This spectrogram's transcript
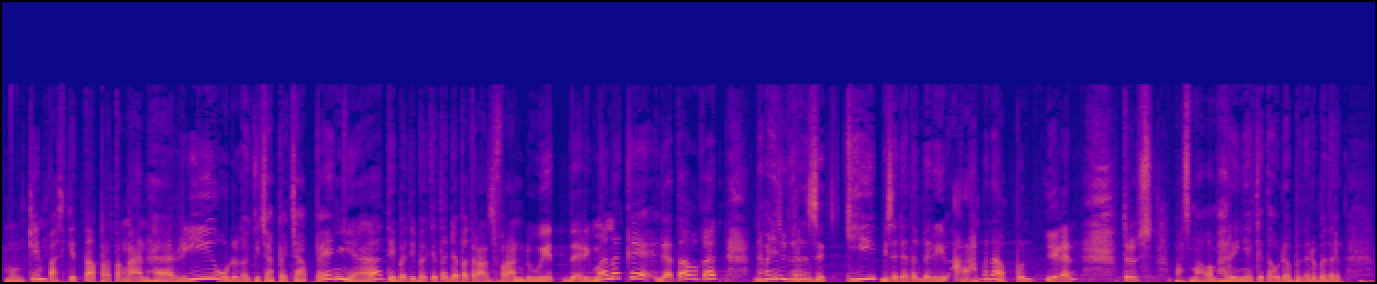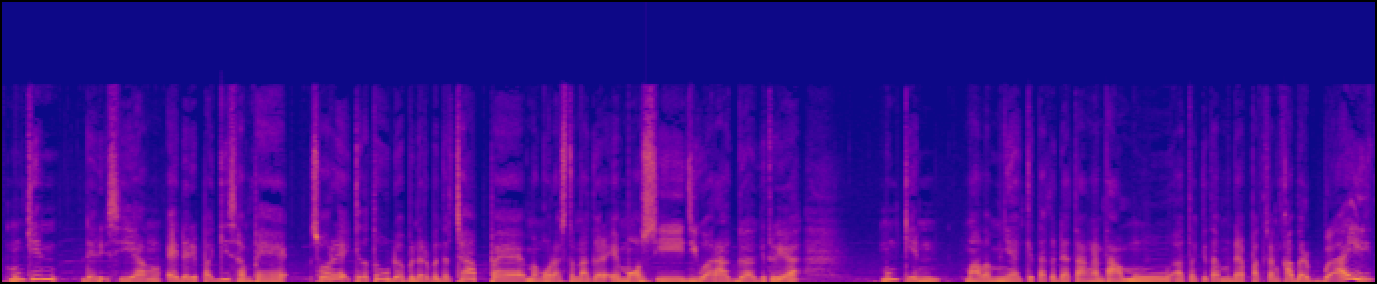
mungkin pas kita pertengahan hari udah lagi capek-capeknya tiba-tiba kita dapat transferan duit dari mana kek? Nggak tahu kan? Namanya juga rezeki bisa datang dari arah mana pun ya kan? Terus pas malam harinya kita udah bener-bener mungkin dari siang eh dari pagi sampai sore kita tuh udah bener-bener capek menguras tenaga emosi jiwa raga gitu ya. Mungkin malamnya kita kedatangan tamu atau kita mendapatkan kabar baik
